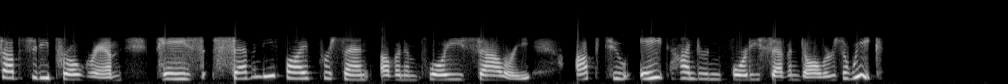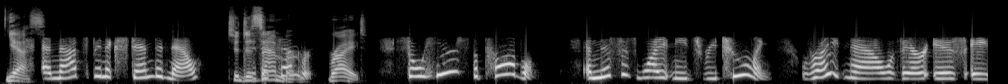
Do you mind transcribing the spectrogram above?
subsidy program pays 75% of an employee's salary up to $847 a week. Yes. And that's been extended now to December. to December. Right. So here's the problem, and this is why it needs retooling. Right now, there is a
